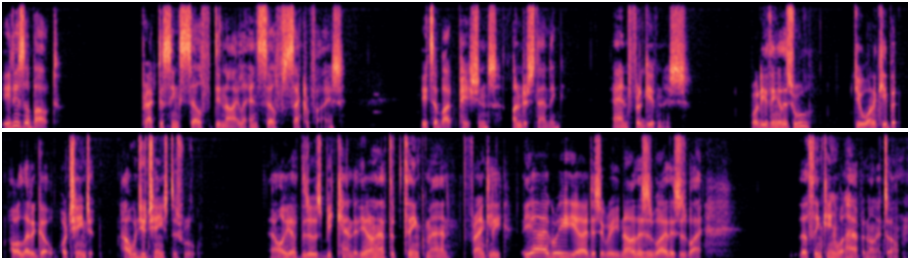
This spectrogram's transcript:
It is about practicing self denial and self sacrifice. It's about patience, understanding, and forgiveness. What do you think of this rule? Do you want to keep it or let it go or change it? How would you change this rule? All you have to do is be candid. You don't have to think, man. Frankly, yeah, I agree. Yeah, I disagree. No, this is why. This is why. The thinking will happen on its own.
